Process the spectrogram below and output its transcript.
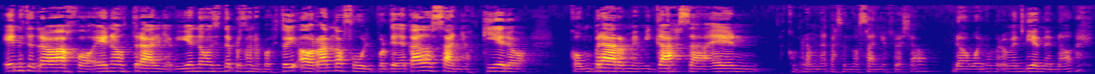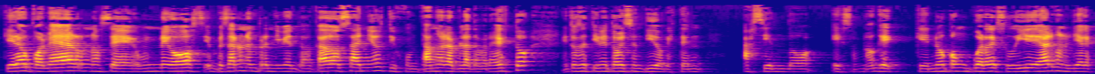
en este trabajo en Australia, viviendo con siete personas, porque estoy ahorrando a full, porque de acá a dos años quiero comprarme mi casa en... Comprarme una casa en dos años, allá. No, bueno, pero me entienden, ¿no? Quiero poner, no sé, un negocio, empezar un emprendimiento. De acá a dos años estoy juntando la plata para esto, entonces tiene todo el sentido que estén haciendo eso, ¿no? Que, que no concuerde su día ideal con el día que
